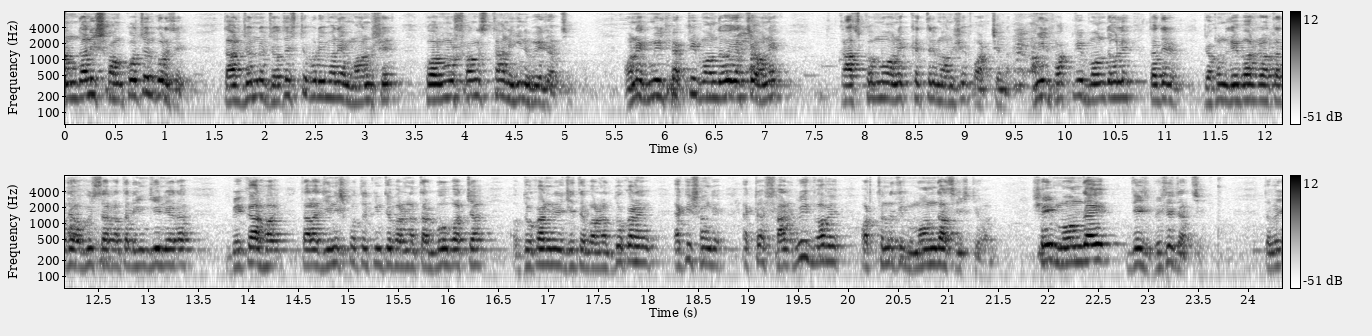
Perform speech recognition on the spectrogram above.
আমদানি সংকোচন করেছে, তার জন্য যথেষ্ট পরিমাণে মানুষের কর্মসংস্থানহীন হয়ে যাচ্ছে। অনেক মিল ফ্যাক্টরি বন্ধ হয়ে যাচ্ছে, অনেক কাজকর্ম অনেক ক্ষেত্রে মানুষের পারছে না। মিল ফ্যাক্টরি বন্ধ হলে তাদের যখন লেবাররা তাদের অফিসাররা তাদের ইঞ্জিনিয়াররা বেকার হয়, তারা জিনিসপত্র কিনতে পারে না, তার বউ বাচ্চা দোকানে যেতে পারে না। দোকানে একই সঙ্গে একটা সার্বিকভাবে অর্থনৈতিক মন্দা সৃষ্টি হয়। সেই মন্দায় দেশ ভেসে যাচ্ছে। তবে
